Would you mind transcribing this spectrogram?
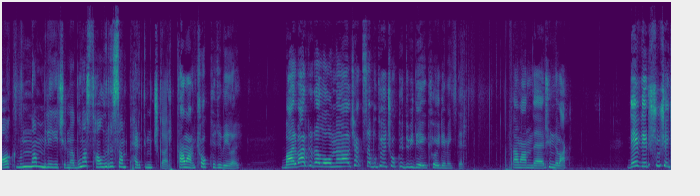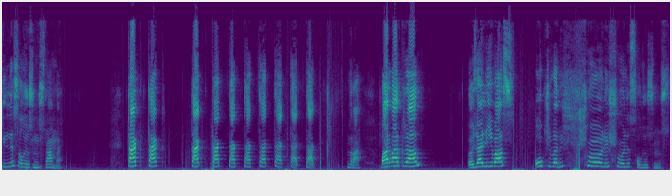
Aklından bile geçirme. Buna saldırırsam pertim çıkar. Tamam çok kötü bir köy. Barbar kralı ondan alacaksa bu köy çok kötü bir de köy demektir. Tamam der. Şimdi bak. Devleri şu şekilde salıyorsunuz tamam mı? Tak tak tak tak tak tak tak tak tak tak. Barbar kral. Özelliği bas. Okçuları şöyle şöyle salıyorsunuz.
